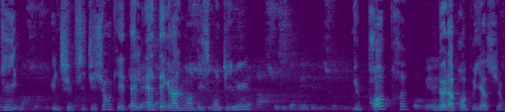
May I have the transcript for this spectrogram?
qui, une substitution qui est-elle intégralement discontinue du propre de l'appropriation.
